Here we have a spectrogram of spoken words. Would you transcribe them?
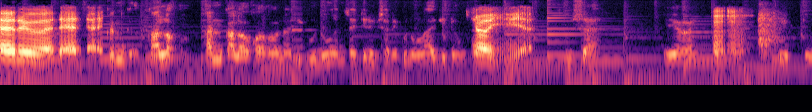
Aduh, ada ada. Kan kalau kan kalau corona di gunungan saya tidak bisa naik gunung lagi dong. Oh iya. Susah. Iya kan? Mm -mm. Gitu.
